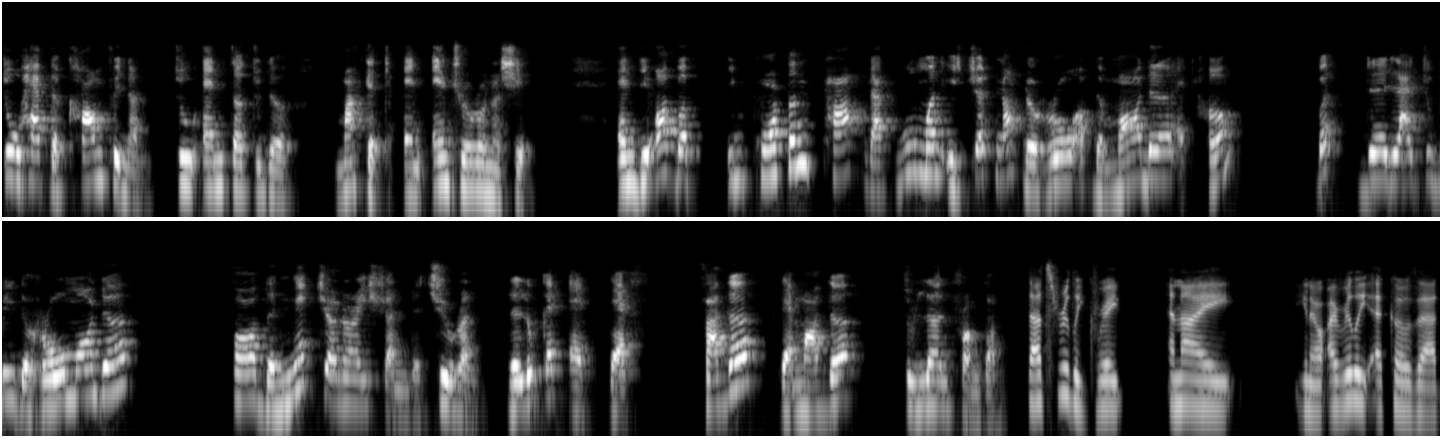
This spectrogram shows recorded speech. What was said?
to have the confidence to enter to the market and entrepreneurship and the other important part that woman is just not the role of the mother at home but they like to be the role model for the next generation, the children. They look at, at their father, their mother to learn from them. That's really great. And I, you know, I really echo that.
